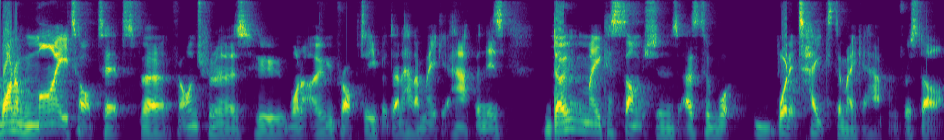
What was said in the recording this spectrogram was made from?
One of my top tips for, for entrepreneurs who want to own property but don't know how to make it happen is don't make assumptions as to what, what it takes to make it happen for a start.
